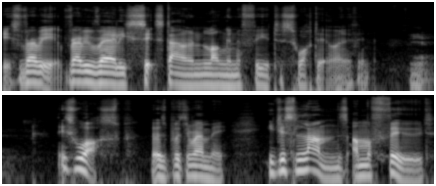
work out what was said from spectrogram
it's very, very rarely sits down long enough for you to swat it or anything. Yeah. This wasp that was buzzing around me, he just lands on my food,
